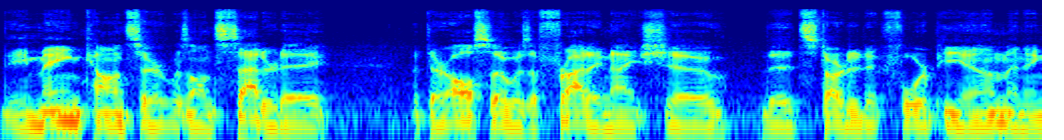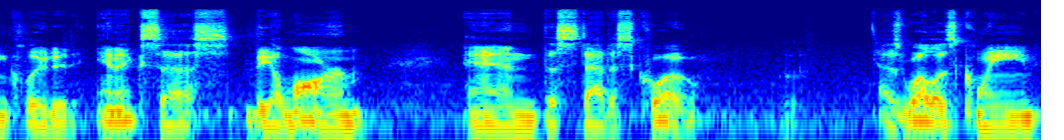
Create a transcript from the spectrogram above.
The main concert was on Saturday, but there also was a Friday night show that started at 4 p.m. and included INXS, The Alarm, and The Status Quo. as well as Queen,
